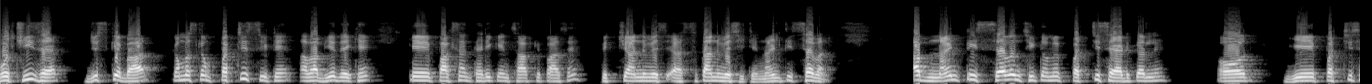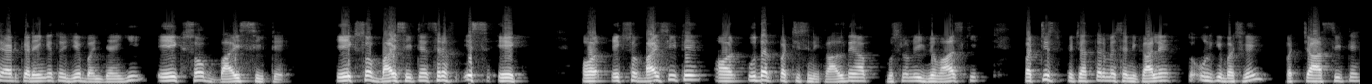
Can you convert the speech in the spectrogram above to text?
वो चीज़ है जिसके बाद कम अज कम 25 सीटें, अब आप ये देखें कि पाकिस्तान तहरीक इंसाफ के पास है, पिचानवे सतानवे सीटें 97 अब 97 सीटों में 25 ऐड कर लें और ये 25 ऐड करेंगे तो ये बन जाएँगी 122 सीटें। 122 सीटें सिर्फ़ इस एक और 122 सीटें और उधर 25 निकाल दें आप, मुस्लिम लीग नवाज़ की। 25 पिछहत्तर में से निकालें तो उनकी बच गई 50 सीटें।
